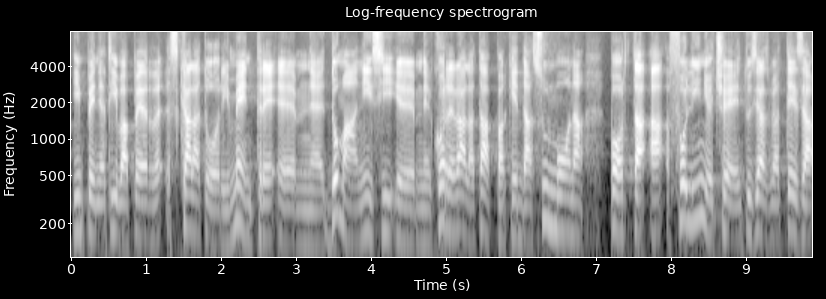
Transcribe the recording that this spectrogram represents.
impegnativa per scalatori, mentre ehm, domani si ehm, correrà la tappa che da Sulmona porta a Foligno e c'è entusiasmo e attesa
